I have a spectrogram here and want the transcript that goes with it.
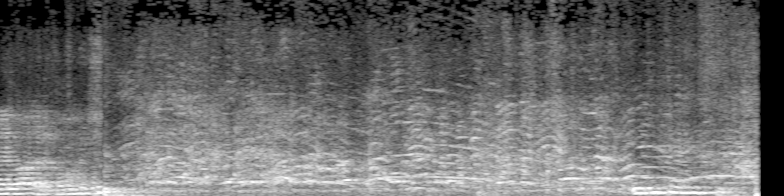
agora, vamos... O que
